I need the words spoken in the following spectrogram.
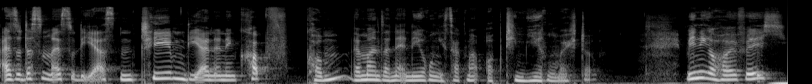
Also das sind meist so die ersten Themen, die einen in den Kopf kommen, wenn man seine Ernährung, ich sag mal, optimieren möchte. Weniger häufig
